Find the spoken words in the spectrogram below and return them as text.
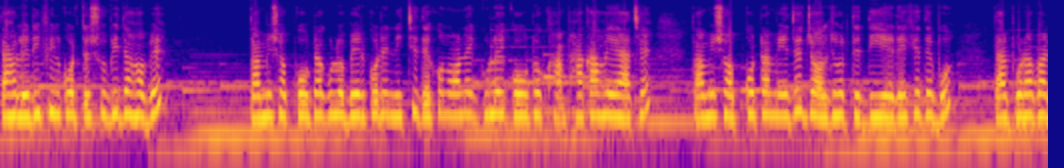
তাহলে রিফিল করতে সুবিধা হবে। তো আমি সব কৌটাগুলো বের করে নিচ্ছি। দেখুন, অনেকগুলোই কৌটো ফাঁকা হয়ে আছে। তো আমি সব কোটা মেজে জল ঝরতে দিয়ে রেখে দেব। তারপর আবার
